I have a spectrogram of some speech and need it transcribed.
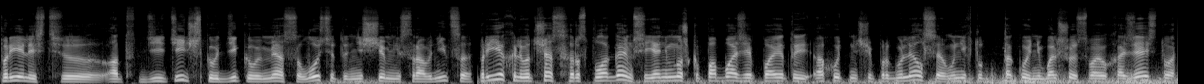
прелесть э, от диетического дикого мяса лося-то ни с чем не сравнится. Приехали, вот сейчас располагаемся, я немножко по базе по этой охотничьей прогулялся. У них тут такое небольшое свое хозяйство,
